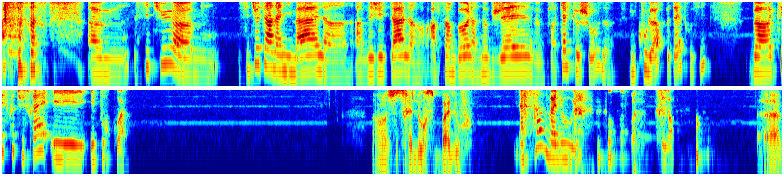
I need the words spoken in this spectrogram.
si, tu, si tu étais un animal, un, végétal, un, symbole, un objet, enfin quelque chose, une couleur peut-être aussi, ben, qu'est-ce que tu serais et, et pourquoi? Oh, je serais l'ours Balou. Ah, Balou, oui. Euh,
